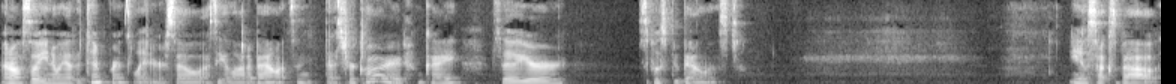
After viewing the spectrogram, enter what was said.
And also, you know, we have the temperance later, so I see a lot of balance, and that's your card, okay? So you're supposed to be balanced. You know, it talks about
